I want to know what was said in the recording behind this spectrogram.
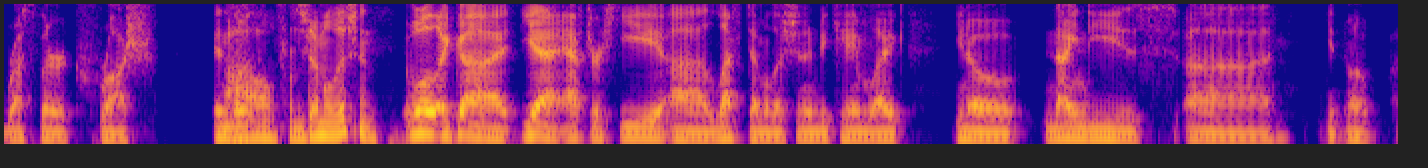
wrestler Crush. And the- wow, from Demolition. Well, like uh yeah, after he uh left Demolition and became like, you know, 90s uh you know, uh,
